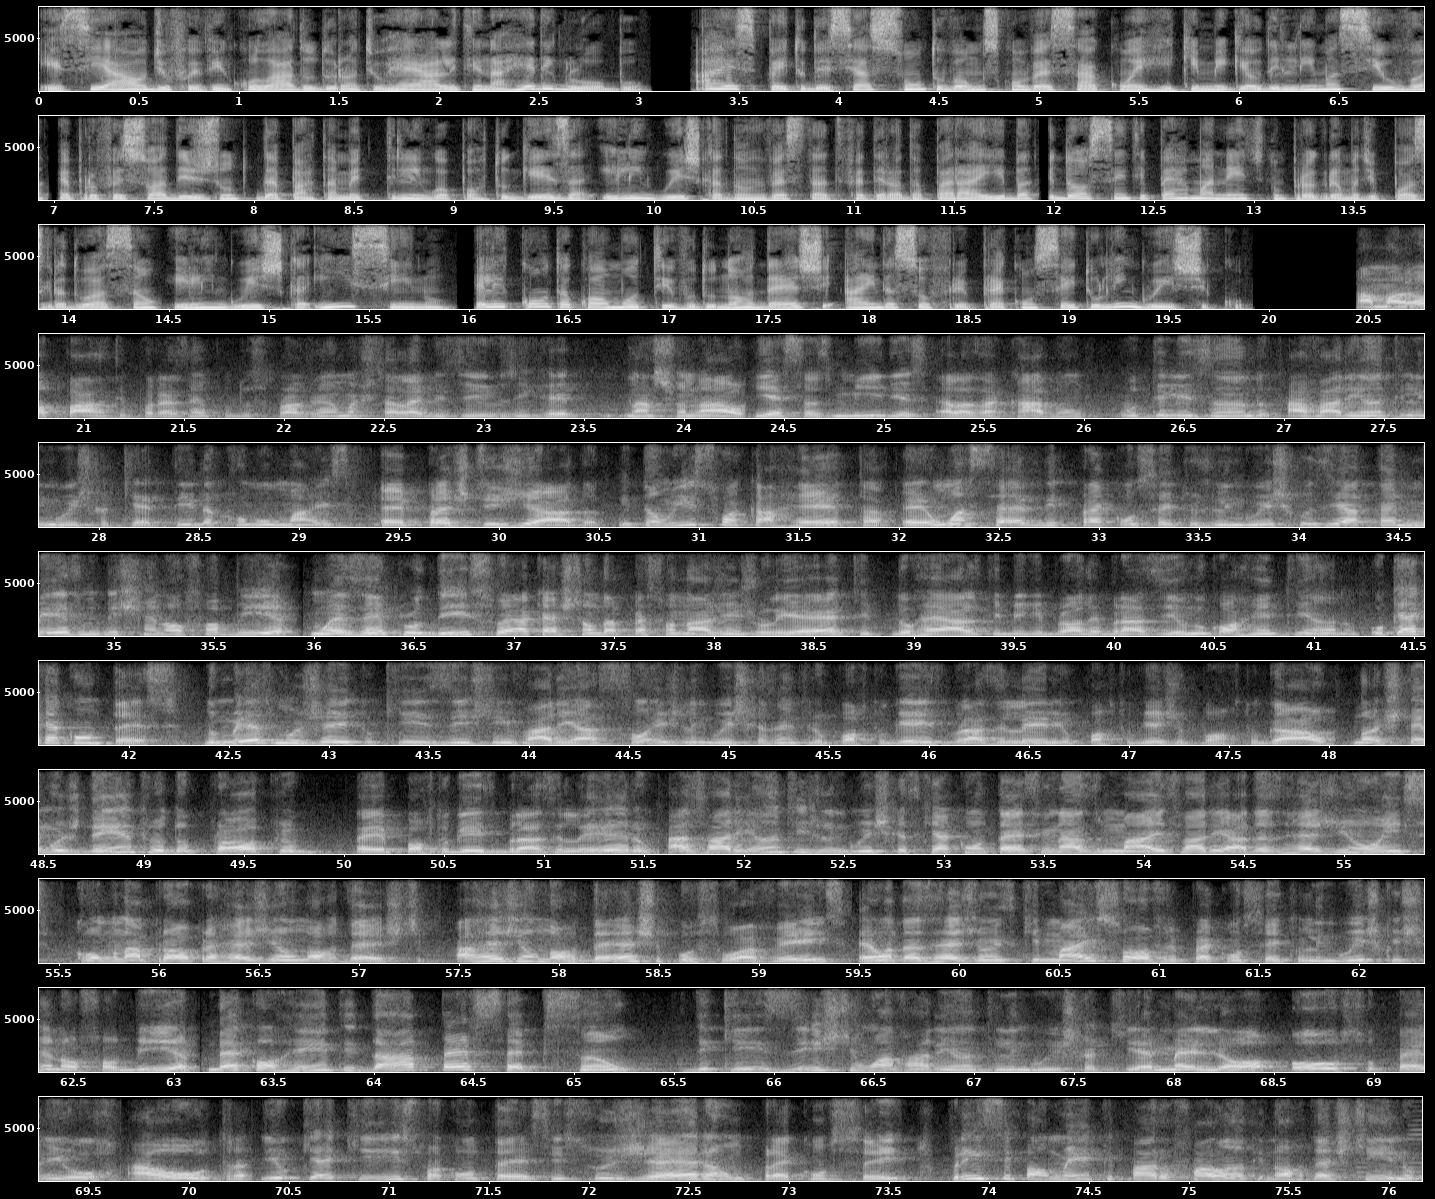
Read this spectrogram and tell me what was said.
Esse áudio foi vinculado durante o reality na Rede Globo. A respeito desse assunto, vamos conversar com Henrique Miguel de Lima Silva, é professor adjunto do Departamento de Língua Portuguesa e Linguística da Universidade Federal da Paraíba e docente permanente no programa de pós-graduação em Linguística e Ensino. Ele conta qual o motivo do Nordeste ainda sofrer preconceito linguístico. A maior parte, por exemplo, dos programas televisivos em rede nacional e essas mídias, elas acabam utilizando a variante linguística que é tida como mais é, prestigiada. Então isso acarreta é, uma série de preconceitos linguísticos e até mesmo de xenofobia. Um exemplo disso é a questão da personagem Juliette do reality Big Brother Brasil no corrente ano. O que é que acontece? Do mesmo jeito que existem variações linguísticas entre o português brasileiro e o português de Portugal, nós temos dentro do próprio é, português brasileiro as variantes linguísticas que acontecem nas mais variadas regiões, como na própria região Nordeste. A região Nordeste, por sua vez, é uma das regiões que mais sofre preconceito linguístico e xenofobia decorrente da percepção de que existe uma variante linguística que é melhor ou superior à outra. E o que é que isso acontece? Isso gera um preconceito, principalmente para o falante nordestino.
